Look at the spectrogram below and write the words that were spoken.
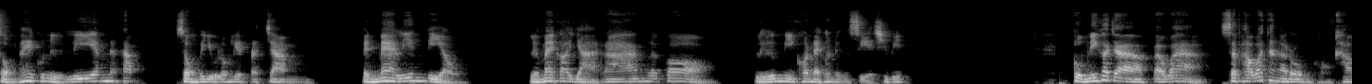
ส่งไปให้คนอื่นเลี้ยงนะครับ ส่งไปอยู่โรงเรียนประจำเป็นแม่เลี้ยงเดี่ยว หรือไม่ก็หย่าร้างแล้วก็ หรือมีคนใดคนหนึ่งเสียชีวิต กลุ่มนี้ก็จะแปลว่า สภาวะทางอารมณ์ของเขา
